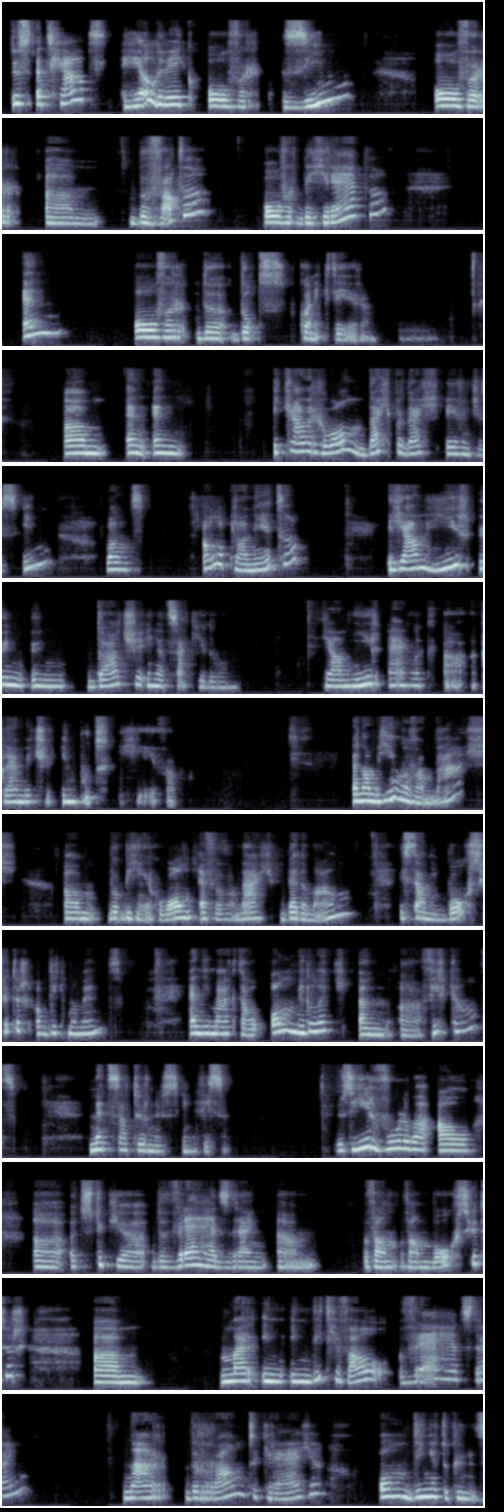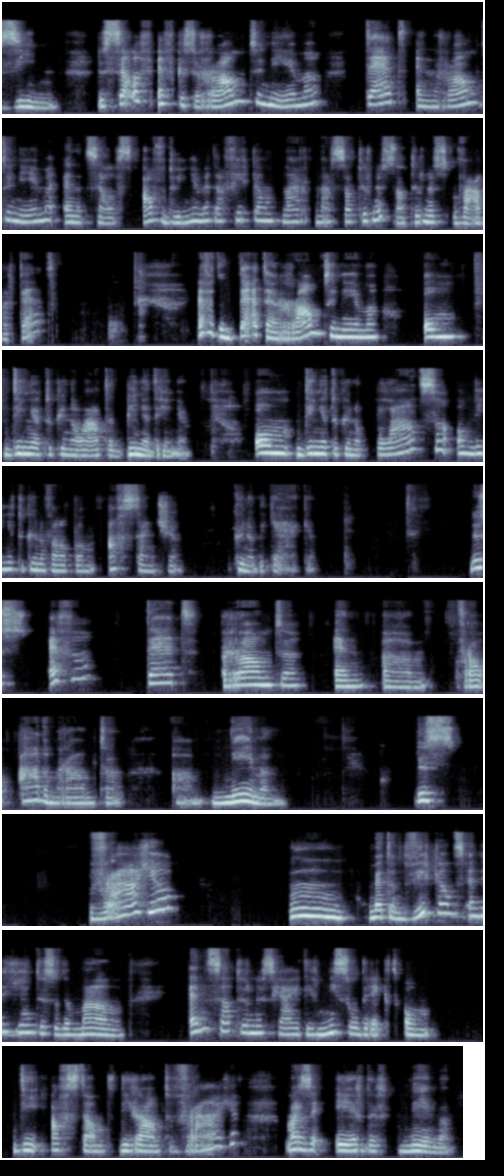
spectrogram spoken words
Dus het gaat heel de week over zien, over um, bevatten, over begrijpen en over de dots connecteren. Um, en, en ik ga er gewoon dag per dag eventjes in, want alle planeten gaan hier hun, hun duitje in het zakje doen gaan hier eigenlijk uh, een klein beetje input geven. En dan beginnen we vandaag. Um, we beginnen gewoon even vandaag bij de maan. Die staan in boogschutter op dit moment. En die maakt al onmiddellijk een uh, vierkant met Saturnus in vissen. Dus hier voelen we al uh, het stukje de vrijheidsdrang um, van, van boogschutter. Um, maar in, in dit geval vrijheidsdrang naar de ruimte krijgen om dingen te kunnen zien. Dus zelf even ruimte nemen, tijd en ruimte nemen en het zelfs afdwingen met dat vierkant naar, naar Saturnus. Saturnus, vadertijd. Even de tijd en ruimte nemen om dingen te kunnen laten binnendringen. Om dingen te kunnen plaatsen, om dingen te kunnen van op een afstandje kunnen bekijken. Dus even tijd, ruimte en um, vooral ademruimte um, nemen. Dus vragen mm, met een vierkantsenergie tussen de maan en Saturnus ga je hier niet zo direct om die afstand, die ruimte vragen, maar ze eerder nemen.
